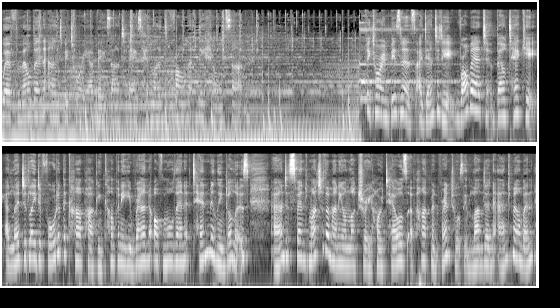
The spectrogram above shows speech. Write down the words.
We're for Melbourne and Victoria. These are today's headlines from the Herald Sun. Victorian business identity Robert Belteky allegedly defrauded the car parking company he ran of more than $10 million and spent much of the money on luxury hotels, apartment rentals in London and Melbourne,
